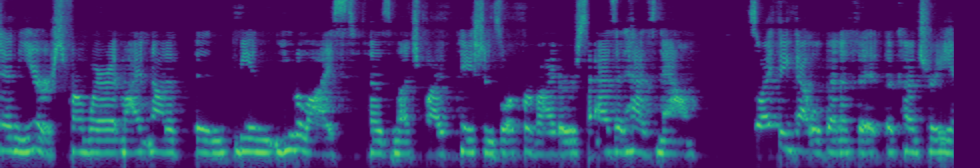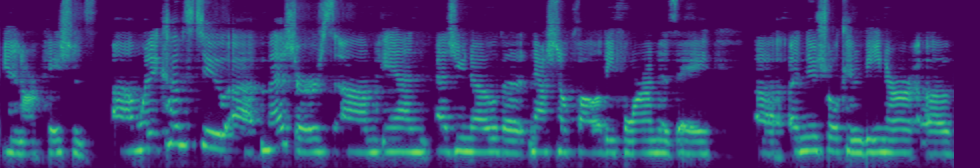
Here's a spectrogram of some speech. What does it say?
10 years from where it might not have been being utilized as much by patients or providers as it has now. So I think that will benefit the country and our patients. Um, when it comes to uh, measures, um, and as you know, the National Quality Forum is a uh, a neutral convener of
